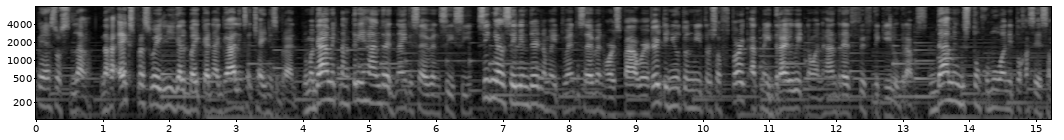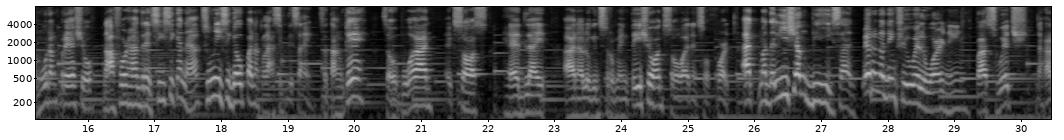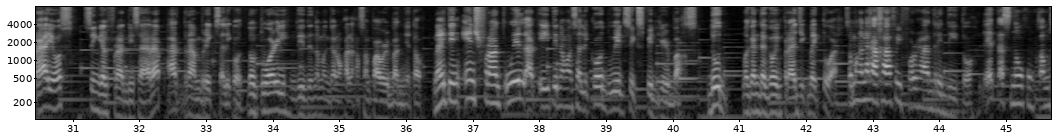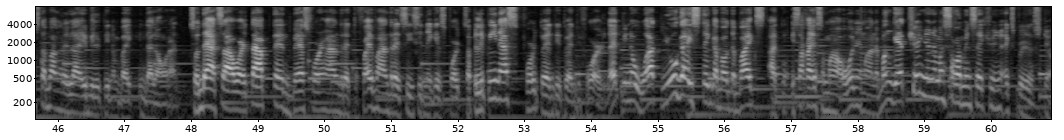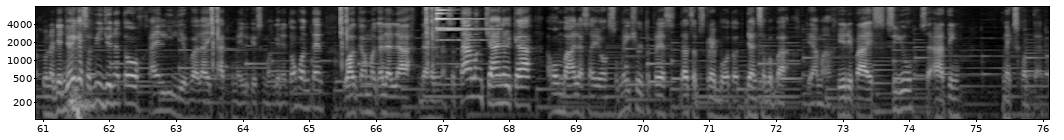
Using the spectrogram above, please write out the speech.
pesos lang. Naka-expressway legal bike ka na galing sa Chinese brand. Gumagamit ng 397cc, single cylinder na may 27 horsepower, 30 Newton meters of torque at may dry weight na 150 kilograms. Ang daming gustong kumuha nito kasi sa murang presyo, naka 400cc ka na, sumisigaw pa ng classic design. Sa tangke, sa upuan, exhaust, headlight, analog instrumentation, so on and so forth. At madali siyang bihisan. Meron na ding fuel warning, pass switch, nakarayos, single front sa harap at drum brake sa likod. Don't worry, hindi din naman ganun kalakas ang power band nito. 19-inch front wheel at 18 naman sa likod with 6-speed gearbox. Dude, maganda gawing project bike to ah. Sa mga nakaka-cafe 400 dito, let us know kung kamusta ba ang reliability ng bike in the long run. So that's our top 10 best 400 to 500cc naked sport sa Pilipinas for 2024. Let me know what you guys think about the bikes at kung isa kayo sa mga all yung mga nabanggit, share nyo naman sa comment section yung experience nyo. Kung nag-enjoy ka sa video na to, kindly leave a like at kung mahilig kayo sa mga ganitong content, huwag kang mag-alala dahil nasa tamang channel ka, akong bahala sa'yo. So make sure to press that subscribe button dyan sa baba. Kaya mga Kiri Pies, see you sa ating next content.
